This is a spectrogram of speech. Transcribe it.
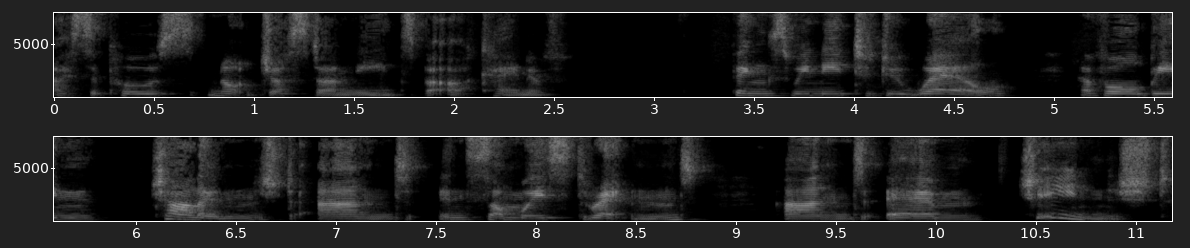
I suppose not just our needs, but our kind of things we need to do well have all been challenged and in some ways threatened and um, changed,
